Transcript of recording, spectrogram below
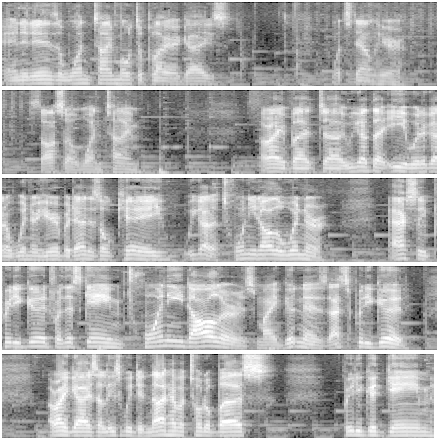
And it is a one time multiplier, guys. What's down here? It's also a one time. Alright, but uh, we got that E. We would have got a winner here, but that is okay. We got a $20 winner. Actually, pretty good for this game. $20. My goodness, that's pretty good. Alright, guys, at least we did not have a total bus. Pretty good game,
